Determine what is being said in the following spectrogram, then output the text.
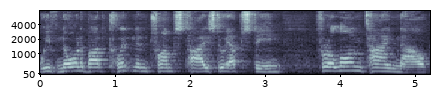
We've known about Clinton and Trump's ties to Epstein for a long time now.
